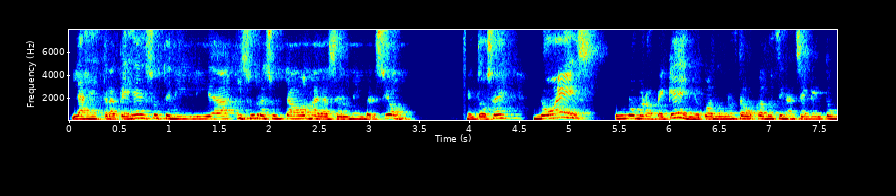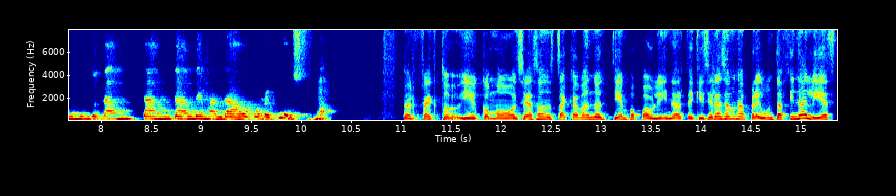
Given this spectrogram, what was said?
las estrategias de sostenibilidad y sus resultados al hacer una inversión. Entonces, no es un número pequeño cuando uno está buscando financiamiento en un mundo tan, tan, tan demandado por recursos, ¿no? Perfecto. Y como se nos está acabando el tiempo, Paulina, te quisiera hacer una pregunta final y es,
